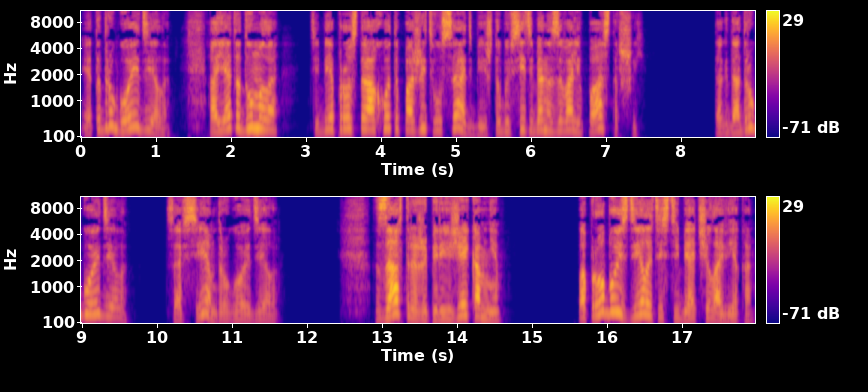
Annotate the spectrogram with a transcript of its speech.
Это другое дело. А я-то думала, тебе просто охота пожить в усадьбе, и чтобы все тебя называли пасторшей. Тогда другое дело. Совсем другое дело. Завтра же переезжай ко мне. Попробую сделать из тебя человека.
